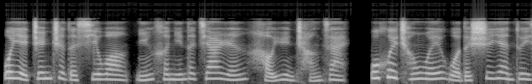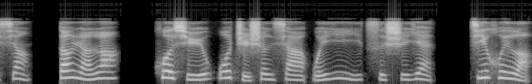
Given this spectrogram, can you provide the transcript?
我也真挚的希望您和您的家人好运常在，不会成为我的试验对象。当然啦，或许我只剩下唯一一次试验机会了。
